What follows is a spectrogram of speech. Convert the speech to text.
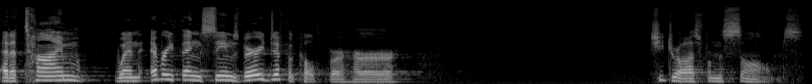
at a time when everything seems very difficult for her, she draws from the Psalms,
